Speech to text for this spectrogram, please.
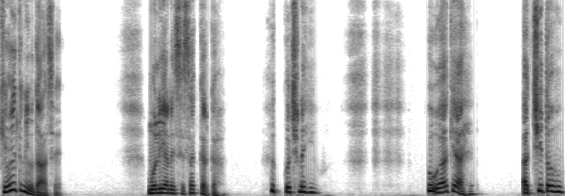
क्यों इतनी उदास है? मुलिया ने सिसक कर कहा, कुछ नहीं हुआ। क्या है? अच्छी तो हूँ।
